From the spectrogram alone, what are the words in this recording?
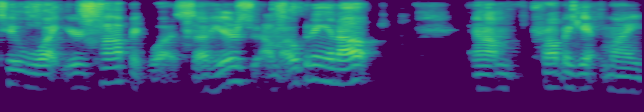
to what your topic was. So here's, I'm opening it up. And I'm probably getting my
